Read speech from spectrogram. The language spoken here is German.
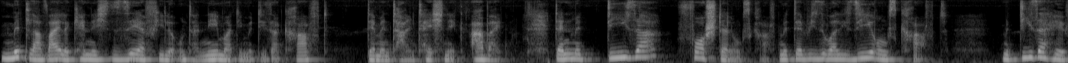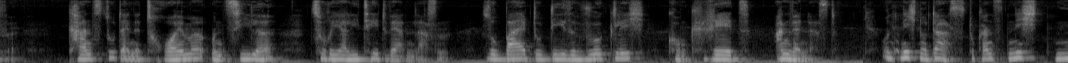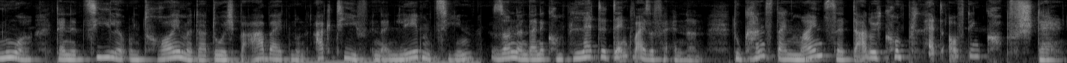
Mittlerweile kenne ich sehr viele Unternehmer, die mit dieser Kraft der mentalen Technik arbeiten. Denn mit dieser Vorstellungskraft, mit der Visualisierungskraft, mit dieser Hilfe kannst du deine Träume und Ziele zur Realität werden lassen, sobald du diese wirklich konkret anwendest. Und nicht nur das, du kannst nicht nur deine Ziele und Träume dadurch bearbeiten und aktiv in dein Leben ziehen, sondern deine komplette Denkweise verändern. Du kannst dein Mindset dadurch komplett auf den Kopf stellen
